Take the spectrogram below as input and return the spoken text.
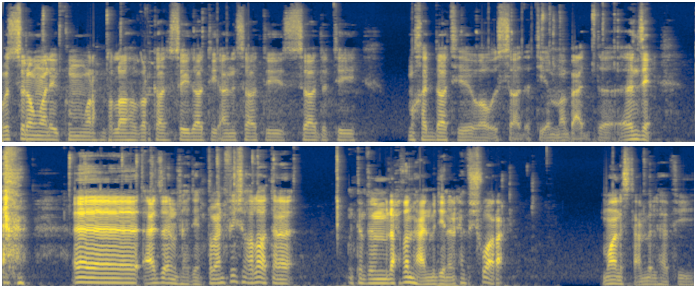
والسلام عليكم ورحمة الله وبركاته. سيداتي آنساتي سادتي مخداتي أو سادتي أما بعد. آه، إنزين. آه، أعزائي المشاهدين طبعا في شغلات أنا كنت ملاحظنها على المدينة. نحن في الشوارع ما نستعملها في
